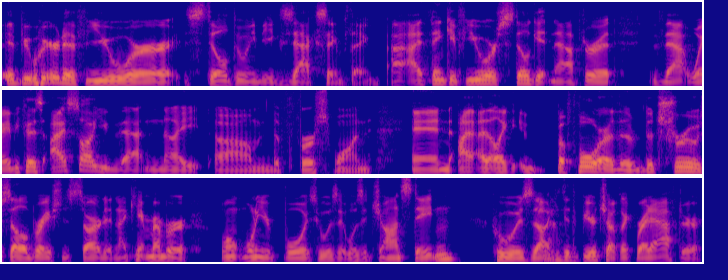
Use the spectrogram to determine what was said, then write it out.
It'd be weird if you were still doing the exact same thing. I, I, think if you were still getting after it that way, because I saw you that night, um, the first one, and I, I like before the the true celebration started, and I can't remember one, one of your boys who was it? Was it John Staten? who was uh, he did the beer chuck like right after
